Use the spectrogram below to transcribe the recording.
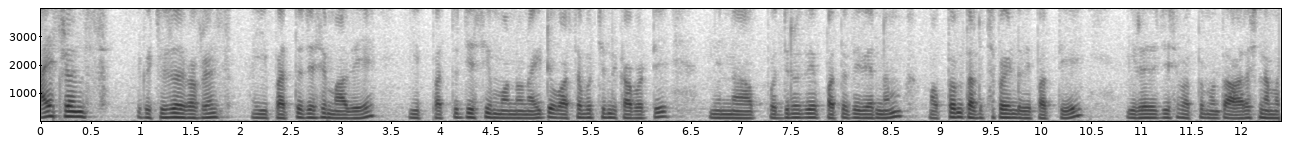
హాయ్ ఫ్రెండ్స్ ఇక చూసారు కదా ఫ్రెండ్స్ ఈ పత్తి వచ్చేసి మాదే. ఈ పత్తి వచ్చేసి మొన్న నైట్ వర్షం వచ్చింది కాబట్టి నిన్న పొద్దున పత్తి వేరినాం మొత్తం తడిచిపోయింది పత్తి. ఈరోజు వచ్చేసి మొత్తం అంతా ఆరేసినాం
